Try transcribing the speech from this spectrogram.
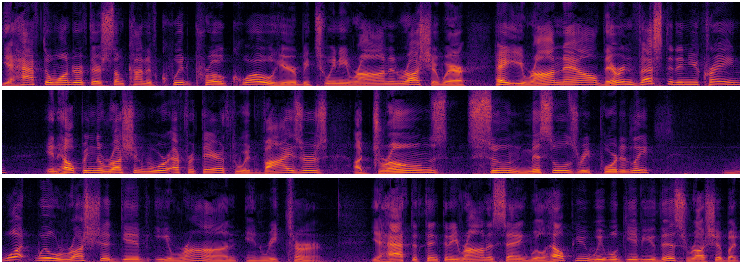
you have to wonder if there's some kind of quid pro quo here between Iran and Russia, where, hey, Iran now, they're invested in Ukraine in helping the Russian war effort there through advisors, uh, drones, soon missiles reportedly. What will Russia give Iran in return? You have to think that Iran is saying, We'll help you, we will give you this, Russia, but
